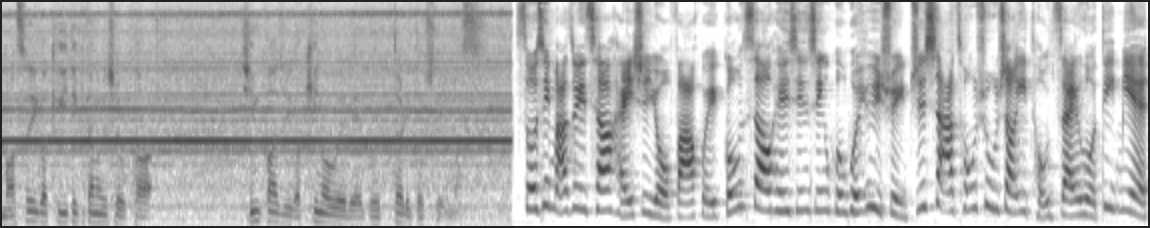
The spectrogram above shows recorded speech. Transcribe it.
麻酔が効いてきたのでしょうか。チンパンジーが木の上でぐったりとしています。 所幸麻醉枪还是有发挥功效，黑猩猩昏昏欲睡之下，从树上一头栽落地面。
